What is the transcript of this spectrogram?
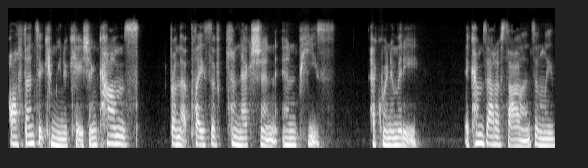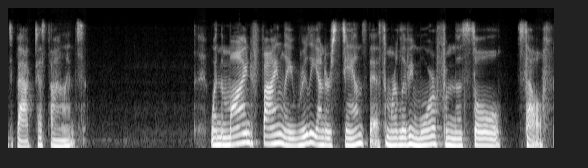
authentic communication comes from that place of connection and peace, equanimity. It comes out of silence and leads back to silence when the mind finally really understands this and we're living more from the soul self,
